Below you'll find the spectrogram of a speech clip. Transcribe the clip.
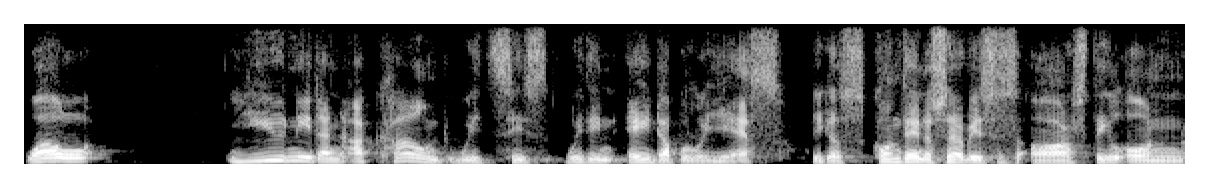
Well, you need an account which is within AWS because container services are still on,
